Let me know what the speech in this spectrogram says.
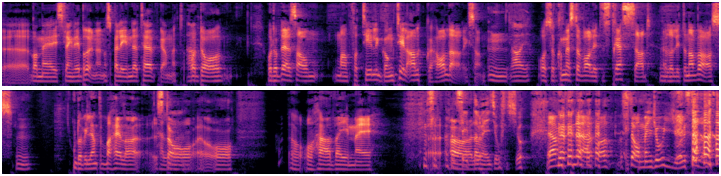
eh, vara med i Släng dig i brunnen och spela in det tv-programmet. Och då, och då blir det så här om man får tillgång till alkohol där liksom. Mm. Och så kommer jag stå och vara lite stressad eller lite nervös. Och då vill jag inte bara hela stå och, och, och häva i mig eh, Sitta med en jojo. Ja men jag funderar på att stå med en jojo istället.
